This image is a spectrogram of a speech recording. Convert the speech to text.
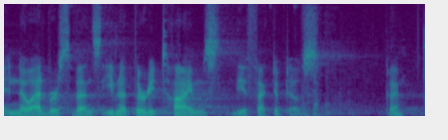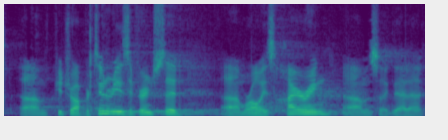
and no adverse events, even at 30 times the effective dose. Okay. Um, future opportunities, if you're interested, um, we're always hiring. Um, so I've got a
